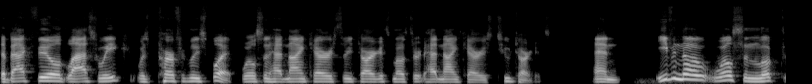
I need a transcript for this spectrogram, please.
The backfield last week was perfectly split. Wilson had nine carries, three targets. Mostert had nine carries, two targets. And even though Wilson looked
